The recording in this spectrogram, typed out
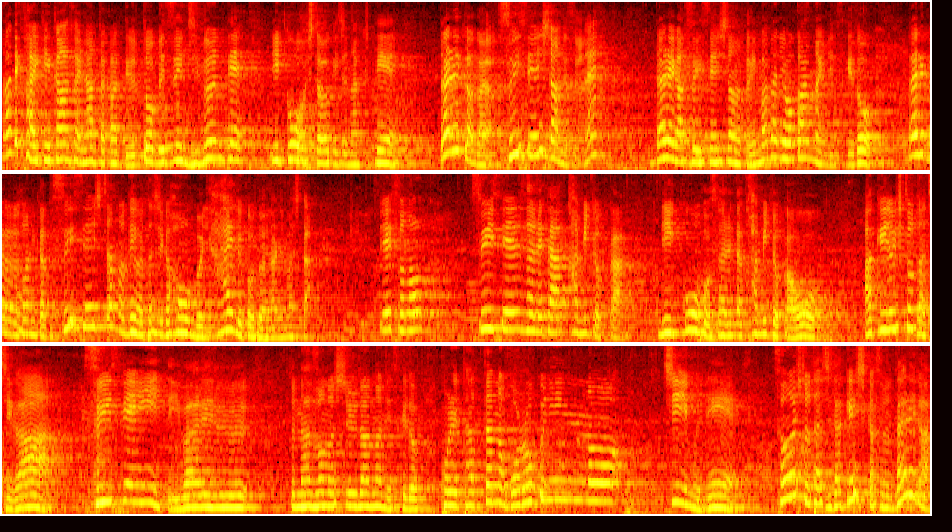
なんで会計監査になったかというと別に自分で立候補したわけじゃなくて誰かが推薦したんですよね。誰が推薦したのかいまだに分からないんですけど誰かがとにかく推薦したので私が本部に入ることになりました。でその推薦された紙とか立候補された紙とかを開ける人たちが推薦委員って言われる謎の集団なんですけどこれたったの56人のチームでその人たちだけしかその誰が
